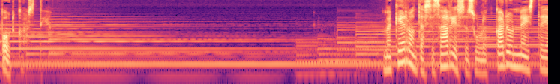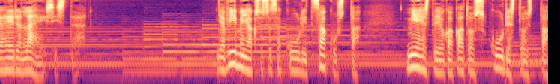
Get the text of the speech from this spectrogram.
podcastia. Mä kerron tässä sarjassa sulle kadonneista ja heidän läheisistään. Ja viime jaksossa sä kuulit Sakusta, miehestä, joka katosi 16.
